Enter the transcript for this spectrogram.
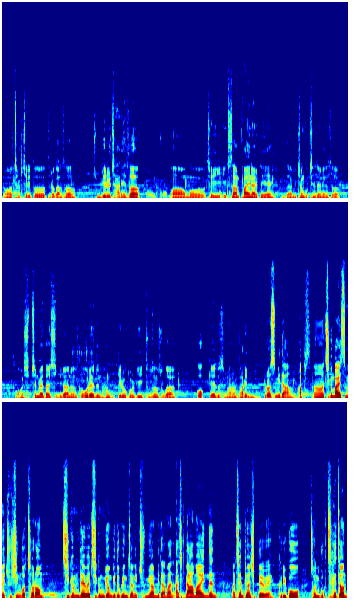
어, 착실히 또 들어가서 준비를 잘해서 어, 뭐 저희 익산 파이널 대 그다음에 전국체전에서 어, 17m 10이라는 그 오래된 한국 기록을 이 두 선수가 꼭 깨줬으면 하는 바람입니다. 그렇습니다. 앞, 어, 지금 말씀해 주신 것처럼 지금 대회 지금 경기도 굉장히 중요합니다만 아직 남아 있는 어, 챔피언십 대회 그리고 전국 체전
